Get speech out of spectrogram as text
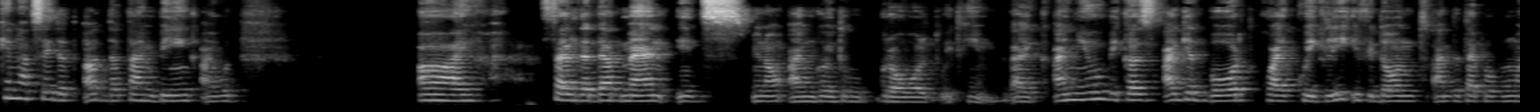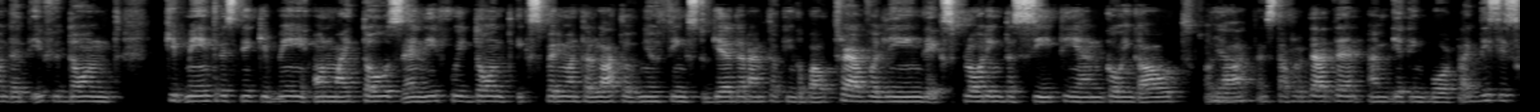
cannot say that at the time being I would I felt that that man it's you know i'm going to grow old with him like i knew because i get bored quite quickly if you don't i'm the type of woman that if you don't keep me interested keep me on my toes and if we don't experiment a lot of new things together i'm talking about traveling exploring the city and going out a Yeah. lot and stuff like that then i'm getting bored like this is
